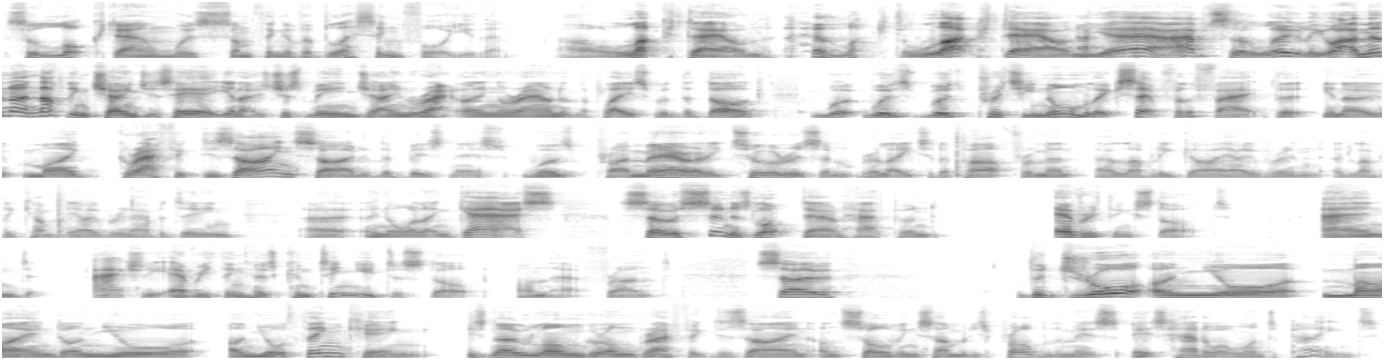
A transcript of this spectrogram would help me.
So lockdown was something of a blessing for you then? Oh, luck down. luck, luck. Yeah, absolutely. Well, I mean, no, nothing changes here. You know, it's just me and Jane rattling around at the place with the dog. Was was pretty normal, except for the fact that you know my graphic design side of the business was primarily tourism related. Apart from a, a lovely guy over in a lovely company over in Aberdeen uh, in oil and gas. So as soon as lockdown happened, everything stopped, and actually everything has continued to stop on that front. So the draw on your mind, on your on your thinking, is no longer on graphic design, on solving somebody's problem. It's it's how do I want to paint,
